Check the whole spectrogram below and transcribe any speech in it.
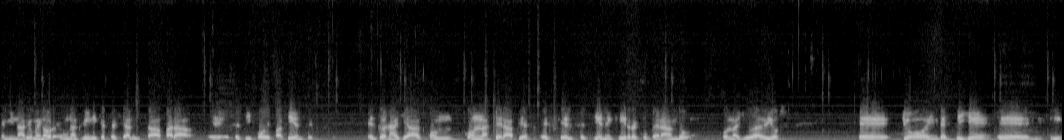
Seminario Menor, es una clínica especializada para ese tipo de pacientes. Entonces allá con, con las terapias es que él se tiene que ir recuperando con la ayuda de Dios. Eh, yo investigué eh, y,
